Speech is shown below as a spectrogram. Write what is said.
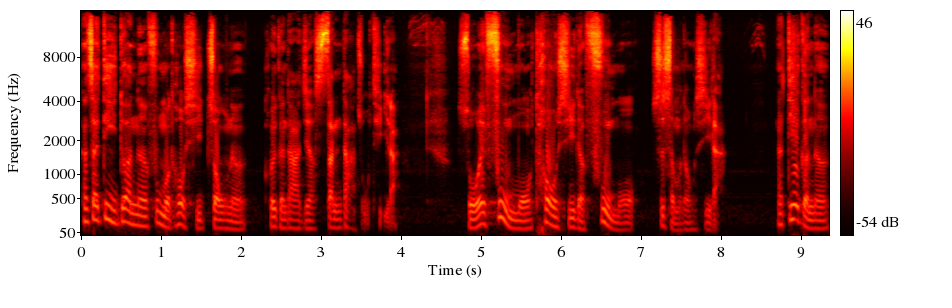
那在第一段呢，腹膜透析中呢，会跟大家介绍三大主题啦。所谓腹膜透析的腹膜是什么东西啦？那第二个呢，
